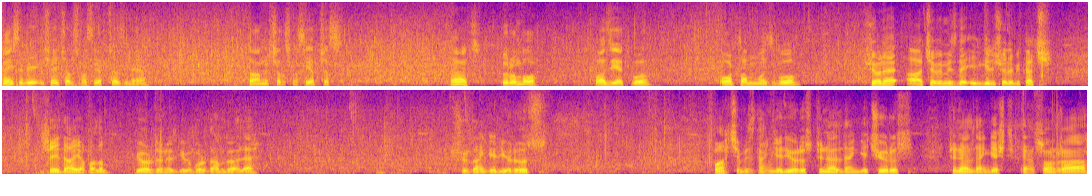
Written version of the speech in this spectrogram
Neyse bir şey çalışması yapacağız yine ya. Tamir çalışması yapacağız. Evet, durum bu. Vaziyet bu. Ortamımız bu. Şöyle ağaç evimizle ilgili şöyle birkaç şey daha yapalım. Gördüğünüz gibi buradan böyle Şuradan geliyoruz. Bahçemizden geliyoruz. Tünelden geçiyoruz. Tünelden geçtikten sonra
